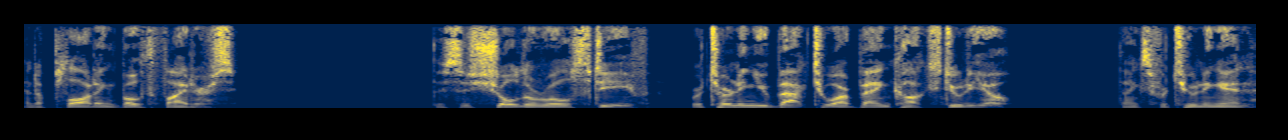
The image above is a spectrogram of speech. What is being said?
and applauding both fighters. This is Shoulder Roll Steve, returning you back to our Bangkok studio. Thanks for tuning in.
